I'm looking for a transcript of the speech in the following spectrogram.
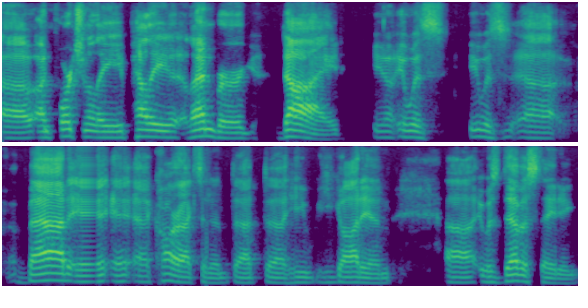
uh, unfortunately, Pelle Lindbergh died. You know, it was it was uh, a bad a, a car accident that uh, he he got in. Uh, it was devastating,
